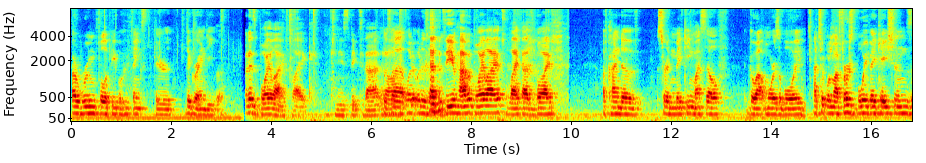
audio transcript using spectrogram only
a room full of people who thinks they're the grand diva. What is boy life like? Can you speak to that at What's all? that? What, what is that? Do you have a boy life? Life as a boy? I've kind of started making myself go out more as a boy. I took one of my first boy vacations,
